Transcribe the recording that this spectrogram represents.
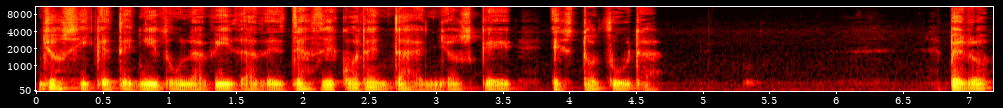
yo sí que he tenido una vida desde hace cuarenta años que esto dura. Pero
